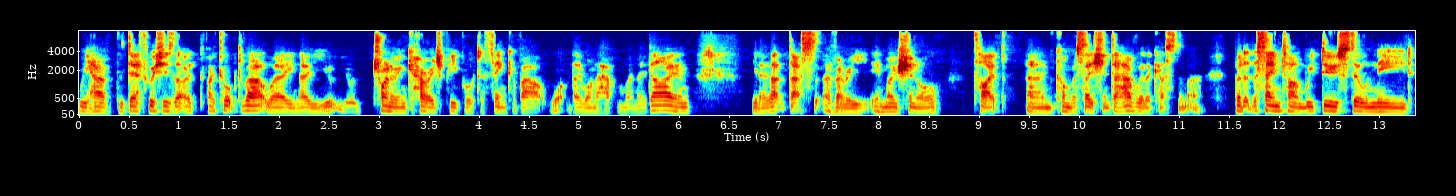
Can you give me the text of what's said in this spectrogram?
we have the death wishes that I, I talked about, where you know you, are trying to encourage people to think about what they want to happen when they die, and you know that that's a very emotional type um, conversation to have with a customer. But at the same time, we do still need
